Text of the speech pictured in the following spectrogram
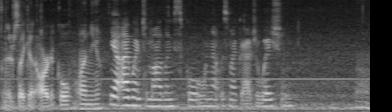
And there's like an article on you. Yeah, I went to modeling school, and that was my graduation. Oh.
